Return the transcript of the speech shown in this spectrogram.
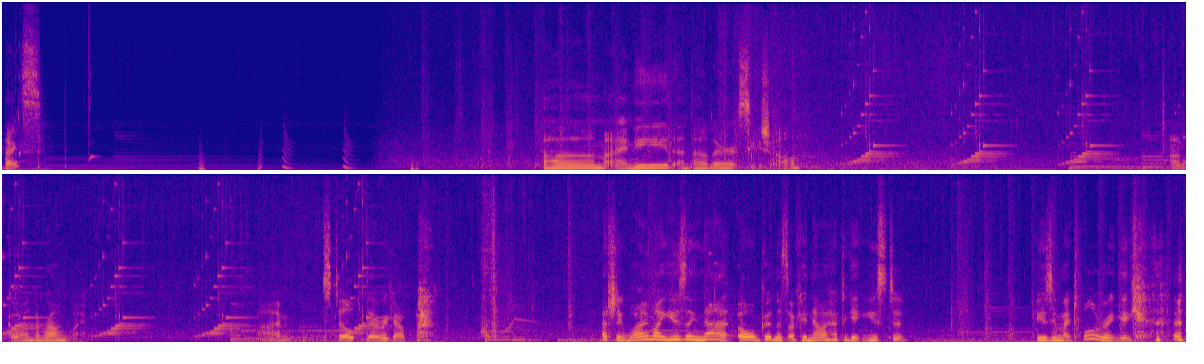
Nice. Um, I need another seashell. I'm going the wrong way. I'm still- there we go. Actually, why am I using that? Oh goodness, okay, now I have to get used to using my tool rig again.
